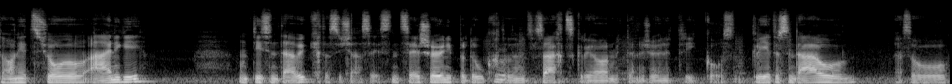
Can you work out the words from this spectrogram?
Da habe ich jetzt schon einige. Und die sind auch wirklich, das, ist auch, das sind sehr schöne Produkte, oder mit den 60er Jahren mit diesen schönen Trikots. Und die Lieder sind auch also,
